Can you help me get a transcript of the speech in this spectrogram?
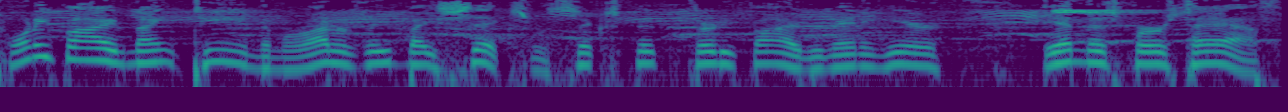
25-19. The Marauders lead by six with 6:35 remaining here in this first half.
